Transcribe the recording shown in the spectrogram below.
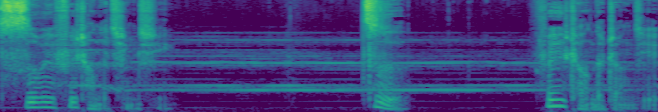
思维非常的清晰，字非常的整洁，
